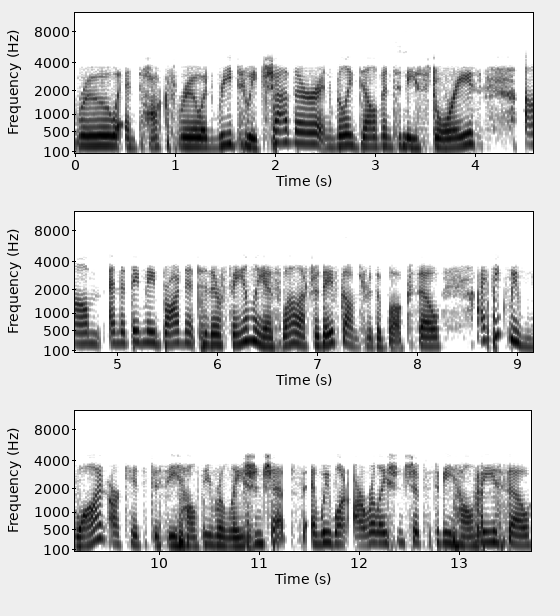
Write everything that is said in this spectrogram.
through and talk through and read to each other and really delve into these stories um, and that they may broaden it to their family as well after they've gone through the book. So I think we want our kids to see healthy relationships and we want our relationships to be healthy. So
